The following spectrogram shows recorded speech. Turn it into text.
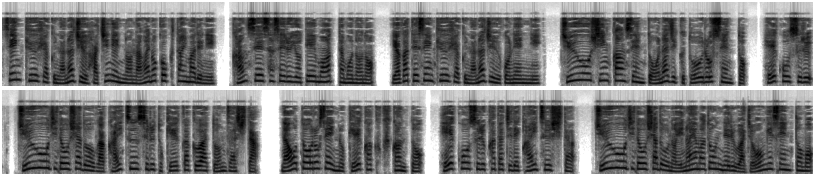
1978年の長野国体までに完成させる予定もあったものの、やがて1975年に中央新幹線と同じく東路線と並行する中央自動車道が開通すると計画は頓挫した。なお東路線の計画区間と並行する形で開通した中央自動車道の稲山トンネルは上下線とも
